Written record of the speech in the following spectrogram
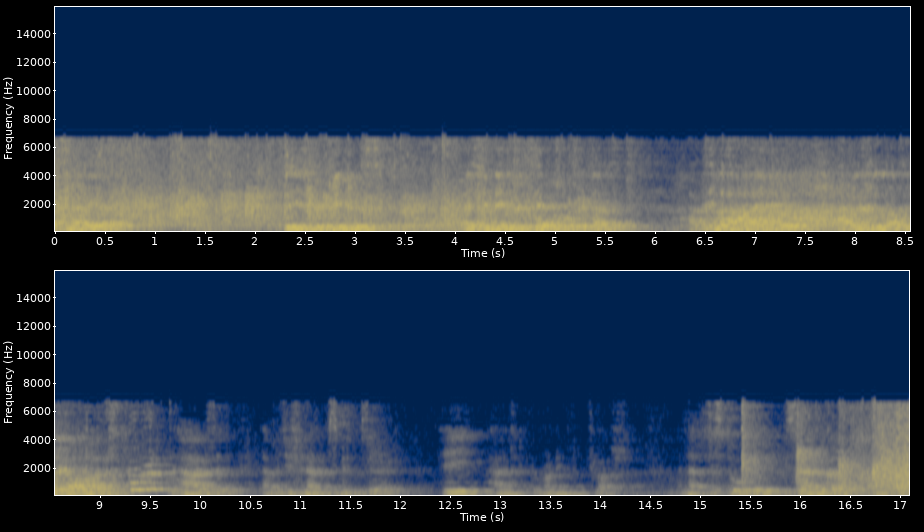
I tell you, these beginners, they shouldn't even attempt it, should they? That was lovely. That was lovely. I like. How is it? That magician Adam Smith was there. He had a running flush. And that's the story. Of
